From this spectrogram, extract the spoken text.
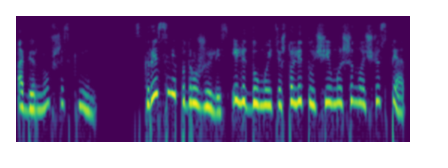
обернувшись к ним. «С крысами подружились или думаете, что летучие мыши ночью спят?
